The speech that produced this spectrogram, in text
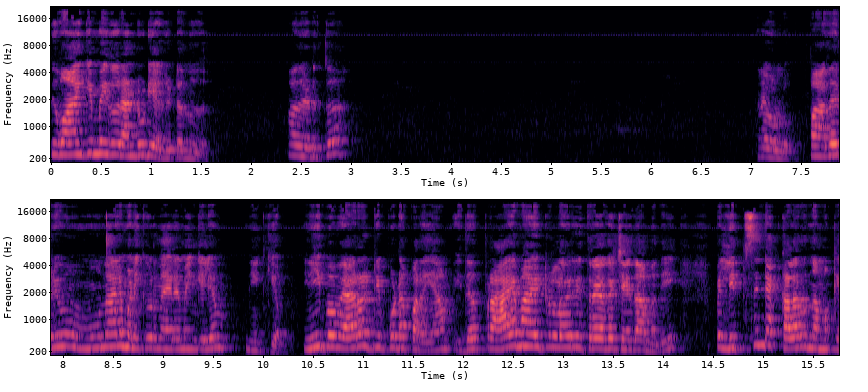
ഇത് വാങ്ങിക്കുമ്പോൾ ഇത് രണ്ടു കൂടിയാണ് കിട്ടുന്നത്. അതെടുത്ത് അത്രേ ഉള്ളൂ. അപ്പം അതൊരു മൂന്നാൽ മണിക്കൂർ നേരമെങ്കിലും നിൽക്കും ഇനിയിപ്പോൾ വേറൊരു ടിപ്പ് കൂടെ പറയാം. ഇത് പ്രായമായിട്ടുള്ളവർ ഇത്രയൊക്കെ ചെയ്താൽ മതി. ഇപ്പം ലിപ്സിന്റെ കളർ നമുക്ക്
